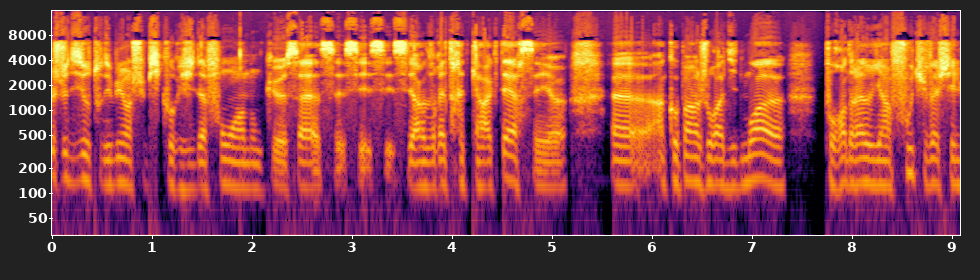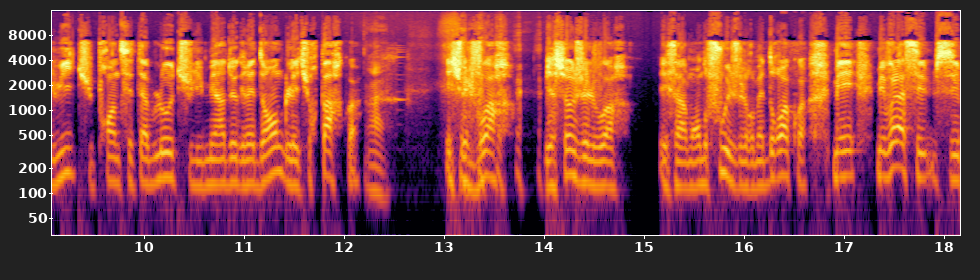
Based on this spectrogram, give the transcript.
je le disais au tout début, hein, je suis psychorigide à fond, hein, donc euh, ça c'est un vrai trait de caractère. C'est euh, euh, un copain un jour a dit de moi, pour rendre Adrien fou, tu vas chez lui, tu prends de ses tableaux, tu lui mets un degré d'angle et tu repars quoi. Ouais. Et je vais le voir. Bien sûr que je vais le voir et ça va me rendre fou et je vais le remettre droit quoi mais mais voilà c'est c'est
